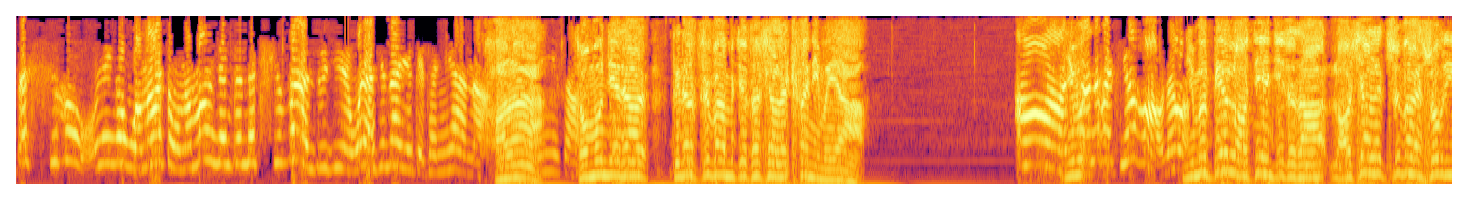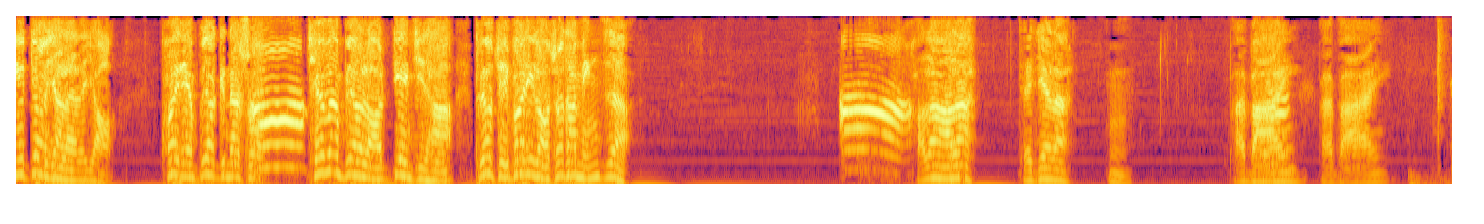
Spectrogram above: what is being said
那师傅，那个我妈总能梦见跟他吃饭，最近我俩现在也给他念呢。好了总梦见他跟他吃饭嘛，叫他下来看你们呀。啊，你们穿的还挺好的。你们别老惦记着他，老下来吃饭，说不定就掉下来了要。快点，不要跟他说，哦千万不要老惦记他，不要嘴巴里老说他名字。啊，好了好了，再见了，嗯，拜拜拜拜。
